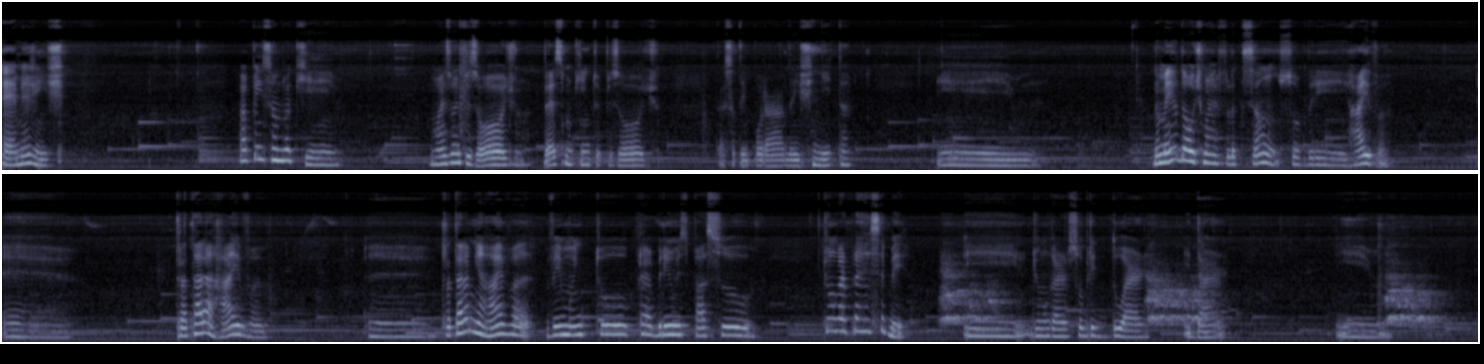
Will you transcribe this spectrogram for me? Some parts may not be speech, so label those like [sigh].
É, minha gente. Tava pensando aqui. Mais um episódio, 15 episódio dessa temporada infinita. E no meio da última reflexão sobre raiva, é, tratar a raiva, é, tratar a minha raiva vem muito para abrir um espaço de um lugar para receber e de um lugar sobre doar e dar. E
